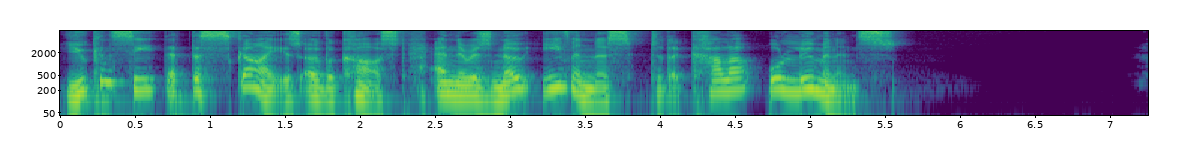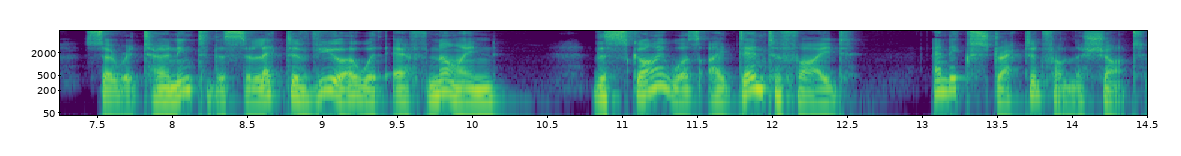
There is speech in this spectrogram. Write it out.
you can see that the sky is overcast and there is no evenness to the color or luminance. So returning to the selective viewer with F9, the sky was identified and extracted from the shot.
